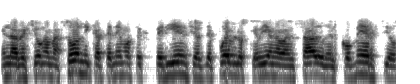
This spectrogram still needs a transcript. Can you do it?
en la región amazónica. Tenemos experiencias de pueblos que habían avanzado en el comercio,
